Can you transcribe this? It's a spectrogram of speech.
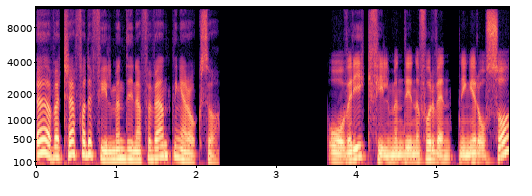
Överträffade filmen dina förväntningar också? Overgikk filmen dine forventninger også?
